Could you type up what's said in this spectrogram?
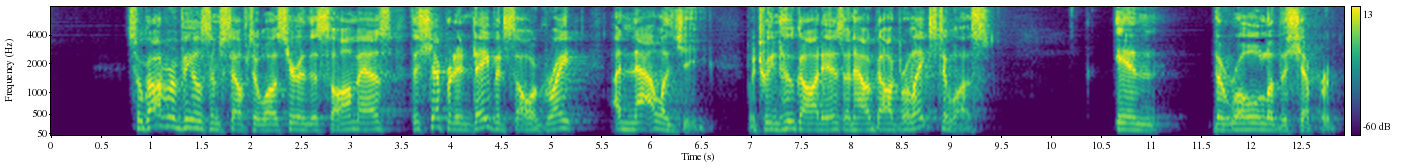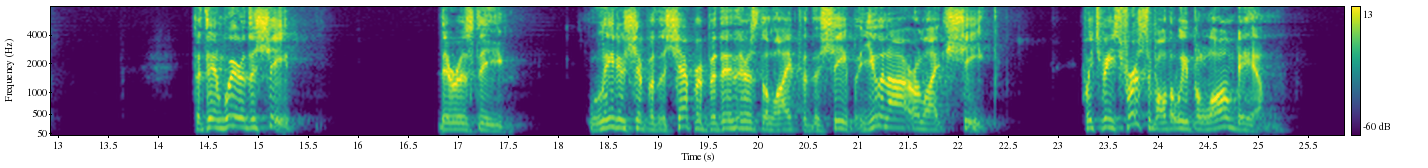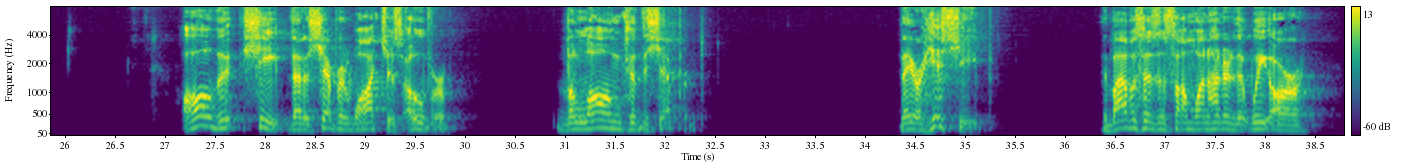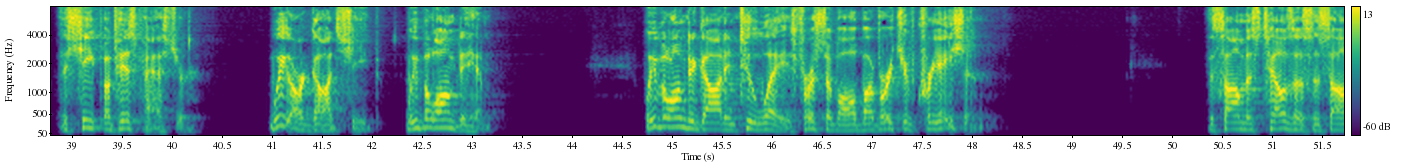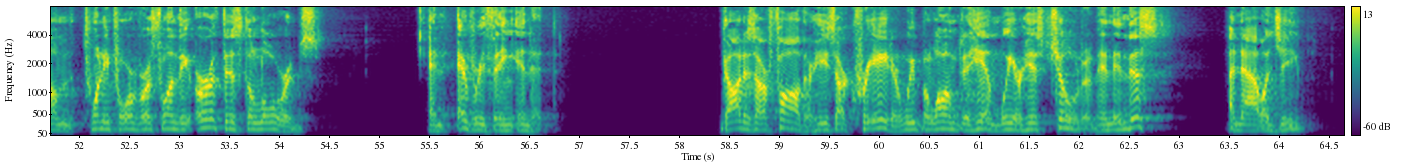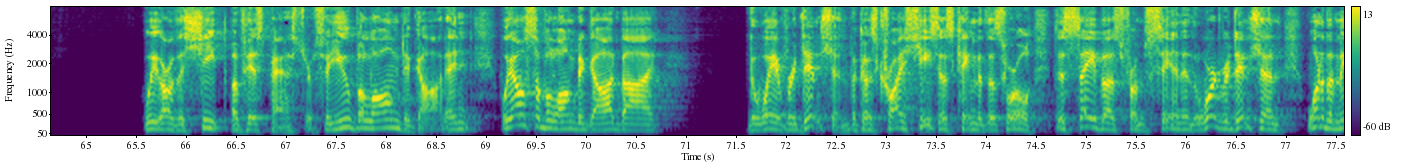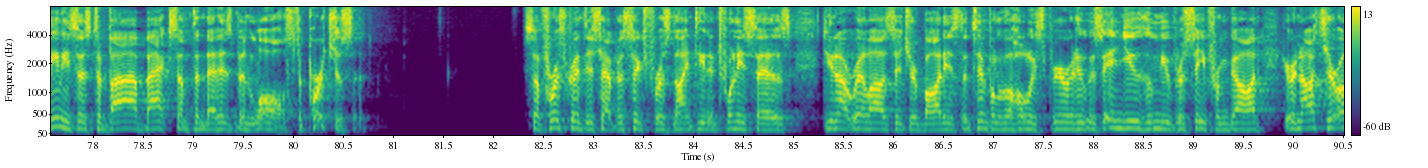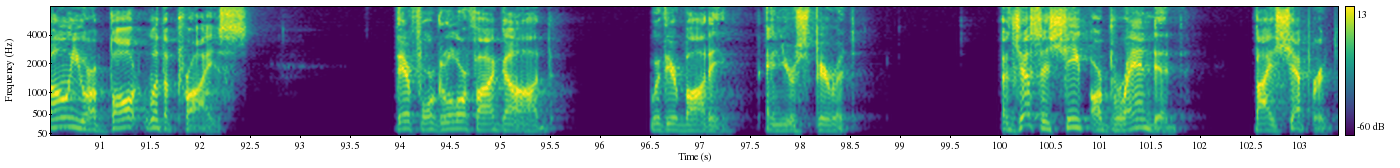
So God reveals himself to us here in this psalm as the shepherd. And David saw a great analogy between who God is and how God relates to us in the role of the shepherd. But then we are the sheep. There is the leadership of the shepherd, but then there's the life of the sheep. And you and I are like sheep, which means, first of all, that we belong to him. All the sheep that a shepherd watches over belong to the shepherd. They are his sheep. The Bible says in Psalm 100 that we are the sheep of his pasture. We are God's sheep. We belong to him. We belong to God in two ways. First of all, by virtue of creation. The psalmist tells us in Psalm 24 verse 1, the earth is the Lord's and everything in it. God is our father. He's our creator. We belong to him. We are his children. And in this analogy, we are the sheep of his pasture. So you belong to God. And we also belong to God by the way of redemption because Christ Jesus came to this world to save us from sin. And the word redemption, one of the meanings is to buy back something that has been lost, to purchase it. So 1 Corinthians chapter 6, verse 19 and 20 says, Do you not realize that your body is the temple of the Holy Spirit who is in you, whom you've received from God? You're not your own. You are bought with a price. Therefore glorify God with your body and your spirit. Just as sheep are branded by a shepherd,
